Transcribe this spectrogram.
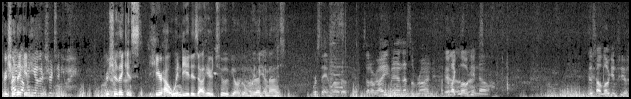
Pretty sure I they got can. many other tricks anyway. Pretty sure they can hear how windy it is out here too. If y'all didn't recognize. We're staying low though. Is that alright, man? That's a run. I feel Yeah, like Logan nice. now. This is how Logan feels.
